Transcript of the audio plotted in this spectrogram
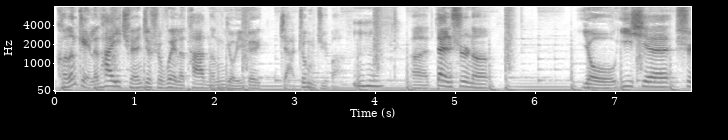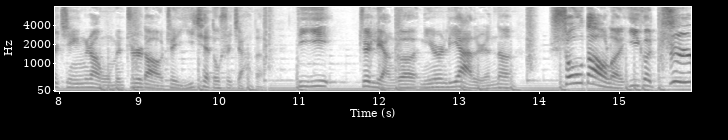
可能给了他一拳，就是为了他能有一个假证据吧。嗯哼，呃，但是呢，有一些事情让我们知道这一切都是假的。第一，这两个尼日利亚的人呢，收到了一个支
